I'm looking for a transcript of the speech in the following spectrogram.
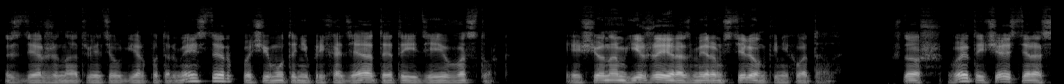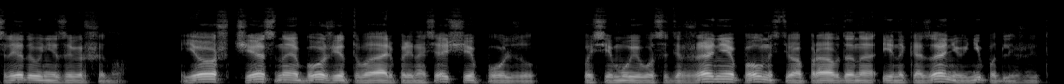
— сдержанно ответил герпатермейстер, почему-то не приходя от этой идеи в восторг. «Еще нам ежей размером с теленка не хватало. Что ж, в этой части расследование завершено. Еж — честная божья тварь, приносящая пользу. Посему его содержание полностью оправдано и наказанию не подлежит.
